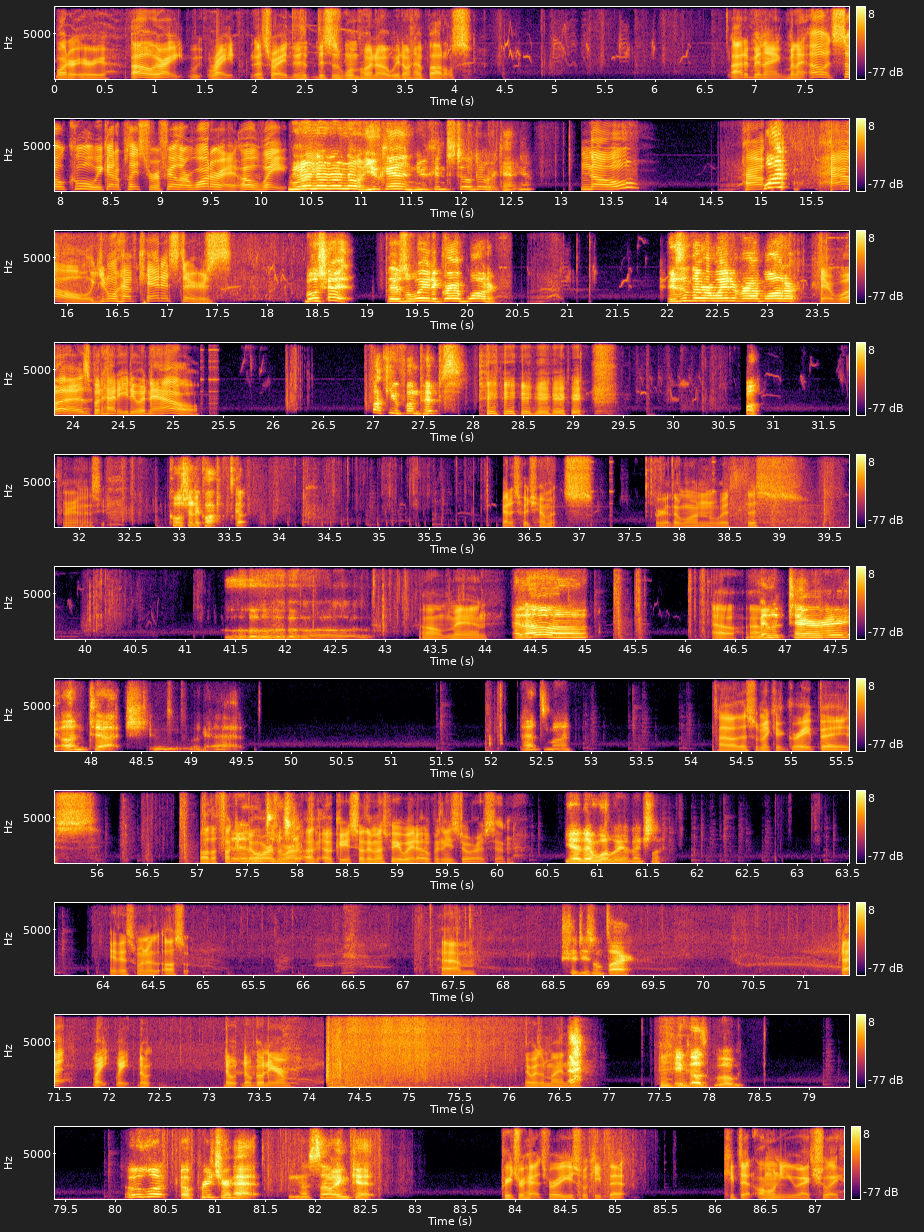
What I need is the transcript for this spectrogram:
Water area. Oh, right, right. That's right. This is 1.0. We don't have bottles. I'd have been like, been like, oh, it's so cool. We got a place to refill our water at. Oh, wait. No, right. no, no, no. You can. You can still do it, can't you? No. How? What? How? You don't have canisters. Bullshit. There's a way to grab water. Isn't there a way to grab water? There was, but how do you do it now? Fuck you, Fun Pimps. Alright, let's see. Cool shit o'clock. Let's go. Gotta switch helmets. We're the one with this. Ooh. Oh man. Hello. Oh. oh. Military untouched. Ooh, look at that. That's mine. Oh, this would make a great base. Oh, the fucking And doors were. Okay, okay, so there must be a way to open these doors then. Yeah, there will be eventually. Okay, this one is also. Um. Shit, he's on fire. Ah, wait, wait, don't, don't, don't go near him. There was a mine there. He goes boom. Oh look, a preacher hat and a sewing kit. Preacher hat's very useful. Keep that. Keep that on you, actually.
